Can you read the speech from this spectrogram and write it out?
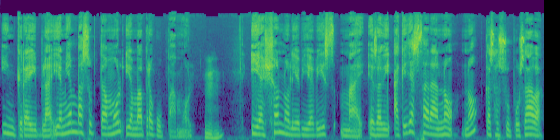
increïble. I a mi em va sobtar molt i em va preocupar molt. Mm -hmm. I això no li havia vist mai. És a dir, aquella serenor no? que se suposava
